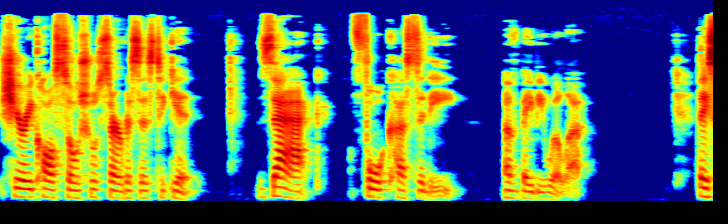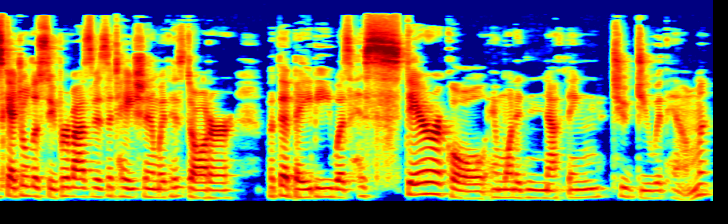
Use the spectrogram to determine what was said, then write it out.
Sherry calls social services to get Zach full custody of baby Willa. They scheduled a supervised visitation with his daughter, but the baby was hysterical and wanted nothing to do with him.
